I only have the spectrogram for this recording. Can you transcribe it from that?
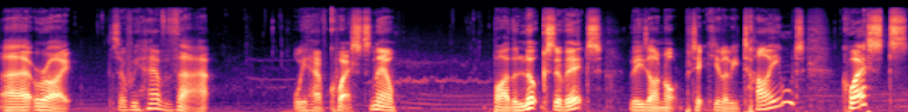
Uh, right, so if we have that, we have quests. Now, by the looks of it, these are not particularly timed quests.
